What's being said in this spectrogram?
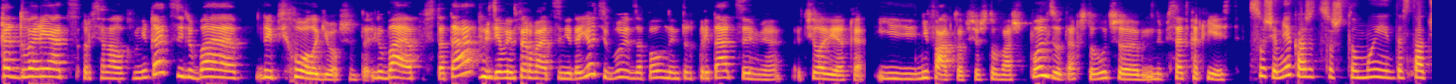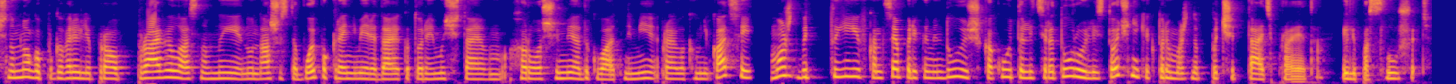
как говорят профессионалы коммуникации, любая, да и психологи, в общем-то, любая пустота, где вы информации не даете, будет заполнена интерпретациями человека. И не факт вообще, что в вашу пользу, так что лучше написать как есть. Слушай, мне кажется, что мы достаточно много поговорили про правила основные, ну, наши с тобой, по крайней мере, да, и которые мы считаем хорошими, адекватными, правила коммуникации. Может быть, ты в конце порекомендуешь какую-то литературу или источники, которые можно почитать про это или послушать?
